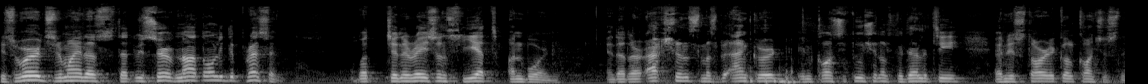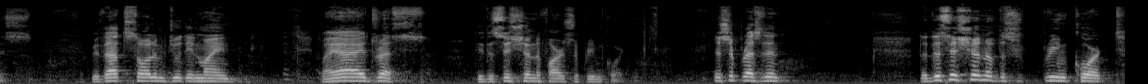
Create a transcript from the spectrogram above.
His words remind us that we serve not only the present, but generations yet unborn, and that our actions must be anchored in constitutional fidelity and historical consciousness. With that solemn duty in mind, may I address the decision of our Supreme Court. Mr. President, the decision of the Supreme Court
